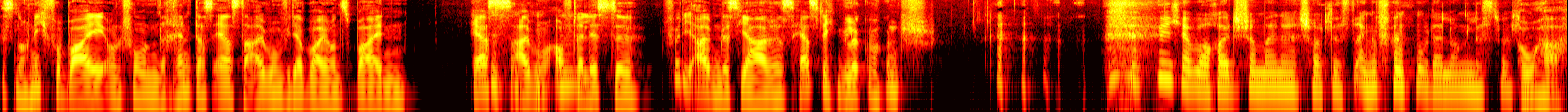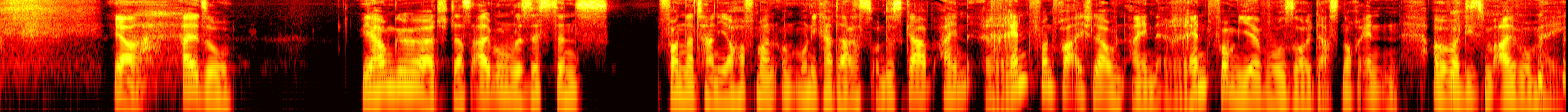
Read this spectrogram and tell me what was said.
ist noch nicht vorbei und schon rennt das erste Album wieder bei uns beiden. Erstes Album auf der Liste für die Alben des Jahres. Herzlichen Glückwunsch. Ich habe auch heute schon meine Shortlist angefangen oder Longlist wahrscheinlich. Oha. Ja, also, wir haben gehört, das Album Resistance von Natanja Hoffmann und Monika Dars und es gab ein Renn von Frau Eichler und ein Renn von mir. Wo soll das noch enden? Aber bei diesem Album, hey.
